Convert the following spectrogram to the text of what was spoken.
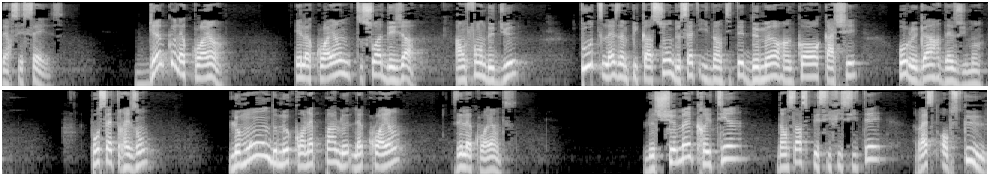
verset 16. Bien que les croyants et les croyantes soient déjà enfants de Dieu, toutes les implications de cette identité demeurent encore cachées au regard des humains. Pour cette raison, le monde ne connaît pas les croyants et les croyantes. Le chemin chrétien, dans sa spécificité, reste obscur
